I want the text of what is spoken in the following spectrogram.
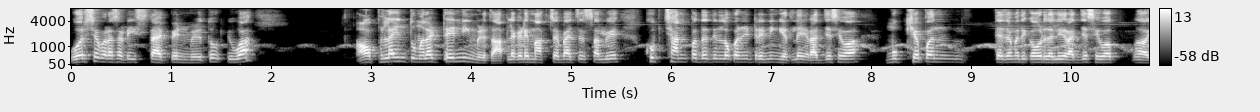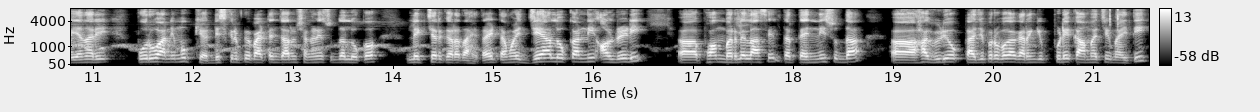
वर्षभरासाठी स्टायपेंड मिळतो किंवा ऑफलाईन तुम्हाला ट्रेनिंग मिळतं. आपल्याकडे मागच्या बॅचेस चालू आहे. खूप छान पद्धतीने लोकांनी ट्रेनिंग घेतलंय. राज्यसेवा मुख्य पण त्याच्यामध्ये कव्हर झाली राज्यसेवा येणारी पूर्व आणि मुख्य डिस्क्रिप्टिव्ह पॅटर्नच्या अनुषंगाने सुद्धा लोक लेक्चर करत आहेत राईट त्यामुळे ज्या लोकांनी ऑलरेडी फॉर्म भरलेला असेल तर त्यांनी सुद्धा हा व्हिडिओ काळजीपूर्वक बघा कारण की पुढे कामाची माहिती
